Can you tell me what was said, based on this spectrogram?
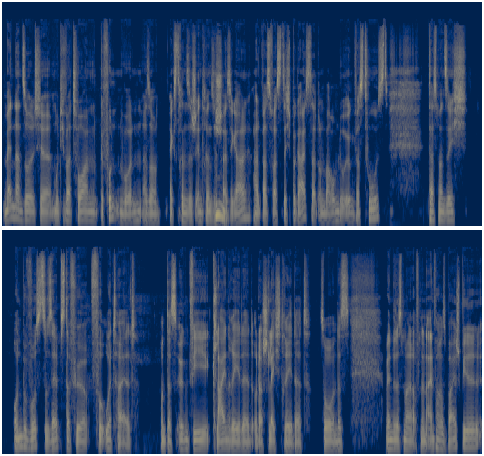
wenn dann solche Motivatoren gefunden wurden, also extrinsisch, intrinsisch, Mhm. scheißegal, halt was, was dich begeistert und warum du irgendwas tust, dass man sich unbewusst so selbst dafür verurteilt und das irgendwie kleinredet oder schlecht redet. So, und das, wenn du das mal auf ein einfaches Beispiel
